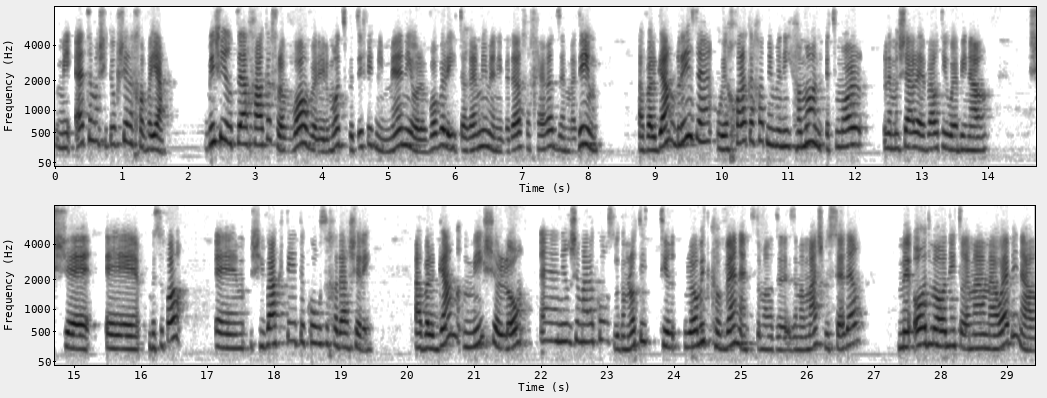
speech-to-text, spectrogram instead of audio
מעצם השיתוף של החוויה. מי שירצה אחר כך לבוא וללמוד ספציפית ממני או לבוא ולהתערם ממני בדרך אחרת זה מדהים, אבל גם בלי זה הוא יכול לקחת ממני המון. אתמול למשל העברתי וובינר שבסופו אה, שיווקתי את הקורס החדש שלי. אבל גם מי שלא אה, נרשמה לקורס וגם לא, תתיר, לא מתכוונת, זאת אומרת, זה, זה ממש בסדר, מאוד מאוד נתרמה מהוובינר,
